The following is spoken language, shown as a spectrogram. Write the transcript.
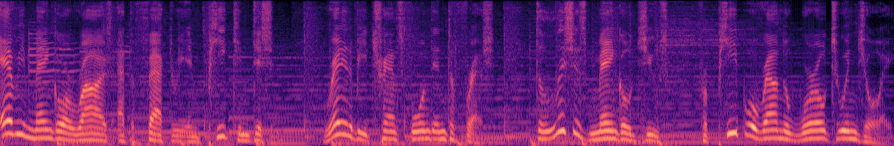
every mango arrives at the factory in peak condition ready to be transformed into fresh, delicious mango juice for people around the world to enjoy.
